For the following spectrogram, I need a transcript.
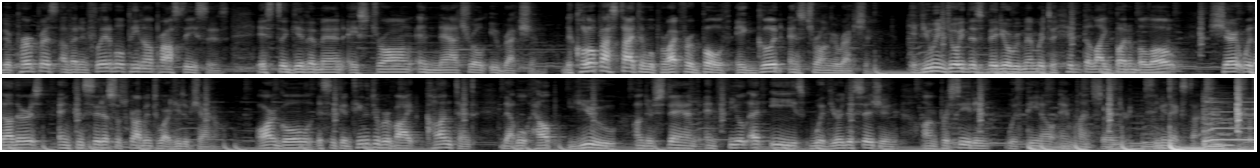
The purpose of an inflatable penile prosthesis is to give a man a strong and natural erection. The Coloplast Titan will provide for both a good and strong erection. If you enjoyed this video, remember to hit the like button below, share it with others, and consider subscribing to our YouTube channel. Our goal is to continue to provide content that will help you understand and feel at ease with your decision on proceeding with penile implant surgery. See you next time.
